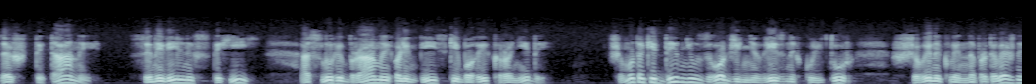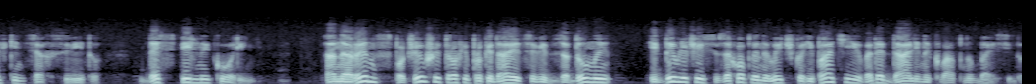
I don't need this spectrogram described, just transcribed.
це ж титани сини вільних стихій, а слуги брами олімпійські боги кроніди. Чому такі дивні узгодження в різних культур, що виникли на протилежних кінцях світу, де спільний корінь? А Нарен, спочивши, трохи прокидається від задуми і, дивлячись в захоплене личко гіпатії, веде далі неквапну бесіду.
